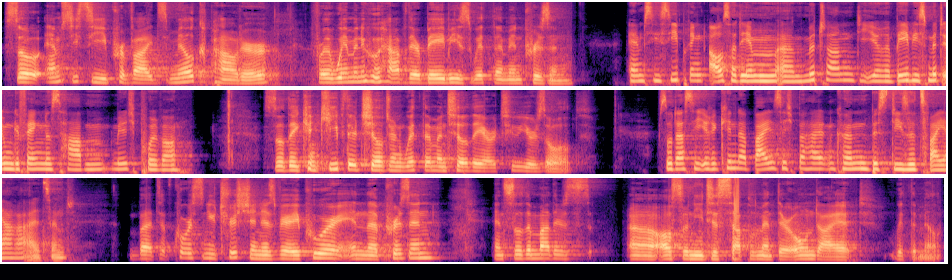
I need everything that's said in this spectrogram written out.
So MCC provides milk powder for the women who have their babies with them in prison. MCC bringt außerdem äh, Müttern, die ihre Babys mit im Gefängnis haben, Milchpulver, so they can keep their children with them until they are two years old. Sodass sie ihre Kinder bei sich behalten können, bis diese zwei Jahre alt sind. But of course, nutrition is very poor in the prison, and so the mothers uh, also need to supplement their own diet with the milk.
